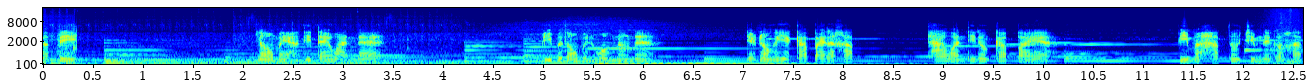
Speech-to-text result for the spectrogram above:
โหลครับปีน้องไม่เอาติดไต้หวันนะปีไม่ต้องเป็นห่วงน้องนะเดี๋ยวน้องก็อยากกลับไปแล้วครับ ถ้าวันที่น้องกลับไปอะ ปีมาฮับน้องจิมได้ก็ครับ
